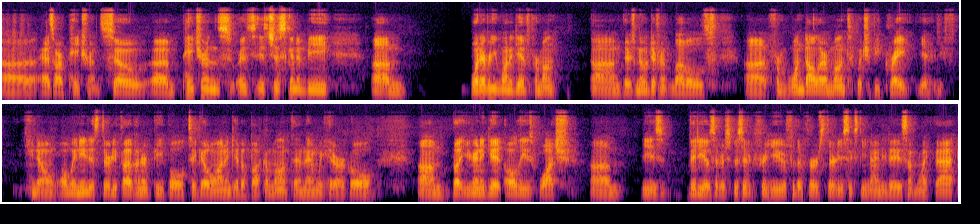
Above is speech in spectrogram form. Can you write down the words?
uh, as our patrons. So um, patrons, it's, it's just going to be um, whatever you want to give per month. Um, there's no different levels uh, from one dollar a month, which would be great. If, if, you know, all we need is 3,500 people to go on and give a buck a month, and then we hit our goal. Um, but you're going to get all these watch um, these videos that are specific for you for the first 30, 60, 90 days, something like that.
